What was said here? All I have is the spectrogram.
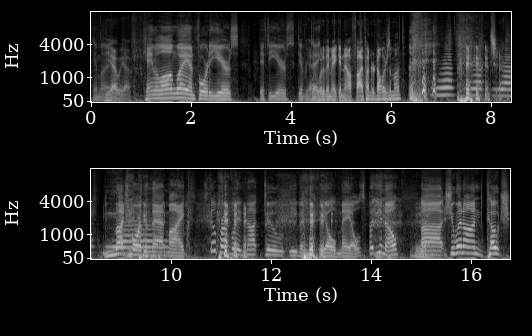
Came a, Yeah, we have. Came a long way in 40 years, 50 years, give or Yeah, take. what are they making now? Five hundred dollars a month? Much more than that, Mike. Still probably not too even with the old males, but you know. Uh, she went on coach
